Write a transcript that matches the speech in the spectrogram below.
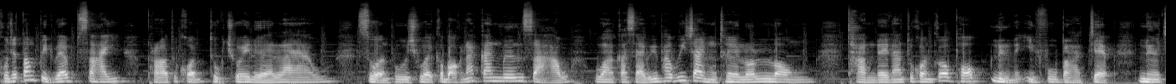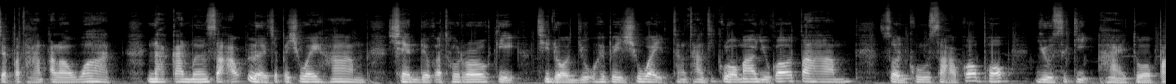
คงจะต้องปิดเว็บไซต์ เพราะทุกคนถูกช่วยเหลือแล้ว ส่วนผู้ช่วยก็บอกนักการเมืองสาว ว่ากระแสวิพากษ์วิจารณ์ของเธอลดลง ทันใดนั้นทุกคนก็พบหนึ่งในอินฟูบาดเจ็บ เนื่องจากประธานอารวาสนักการเมืองสาวเลยจะไปช่วยห้าม เช่นเดียวกับโทโรโรกิที่โดนยุให้ไปช่วยทั้งๆที่กลัวมากอยู่ก็ตาม ส่วนครูสาวก็พบยูสกิหายตัวไป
